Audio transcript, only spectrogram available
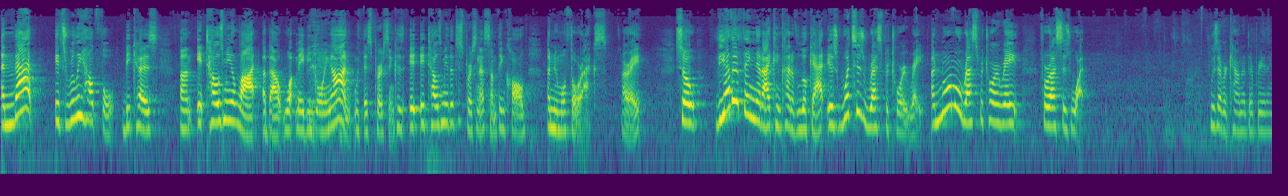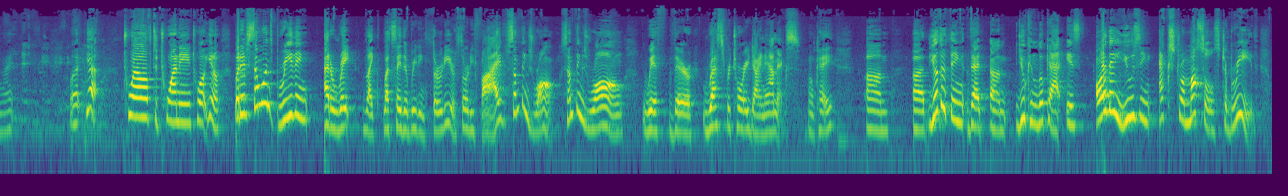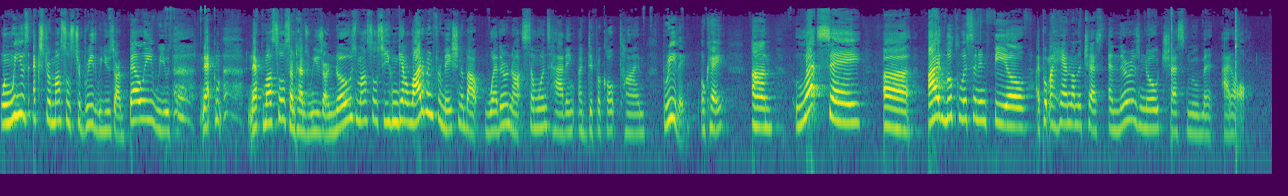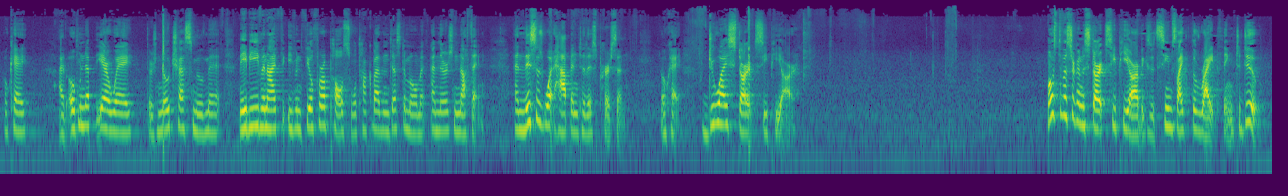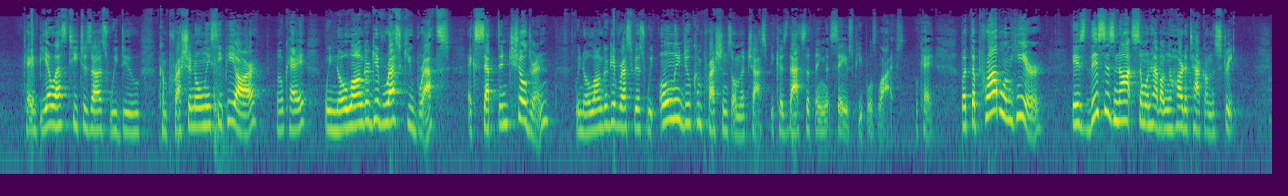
And that, it's really helpful because um, it tells me a lot about what may be going on with this person because it, it tells me that this person has something called a pneumothorax. All right? So the other thing that I can kind of look at is what's his respiratory rate? A normal respiratory rate for us is what? Who's ever counted their breathing, right? Well, yeah, 12 to 20, 12, you know. But if someone's breathing at a rate, like let's say they're breathing 30 or 35, something's wrong. Something's wrong with their respiratory dynamics, okay? Um, uh, the other thing that um, you can look at is are they using extra muscles to breathe? When we use extra muscles to breathe, we use our belly, we use neck, neck muscles, sometimes we use our nose muscles, so you can get a lot of information about whether or not someone's having a difficult time breathing, okay? Um, let's say uh, I look, listen, and feel, I put my hand on the chest, and there is no chest movement at all, okay? I've opened up the airway, there's no chest movement, maybe even I f- even feel for a pulse, we'll talk about it in just a moment, and there's nothing and this is what happened to this person. Okay, do I start CPR? Most of us are going to start CPR because it seems like the right thing to do. Okay, BLS teaches us we do compression only CPR. Okay, we no longer give rescue breaths except in children. We no longer give rescue breaths. We only do compressions on the chest because that's the thing that saves people's lives. Okay, but the problem here is this is not someone having a heart attack on the street.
